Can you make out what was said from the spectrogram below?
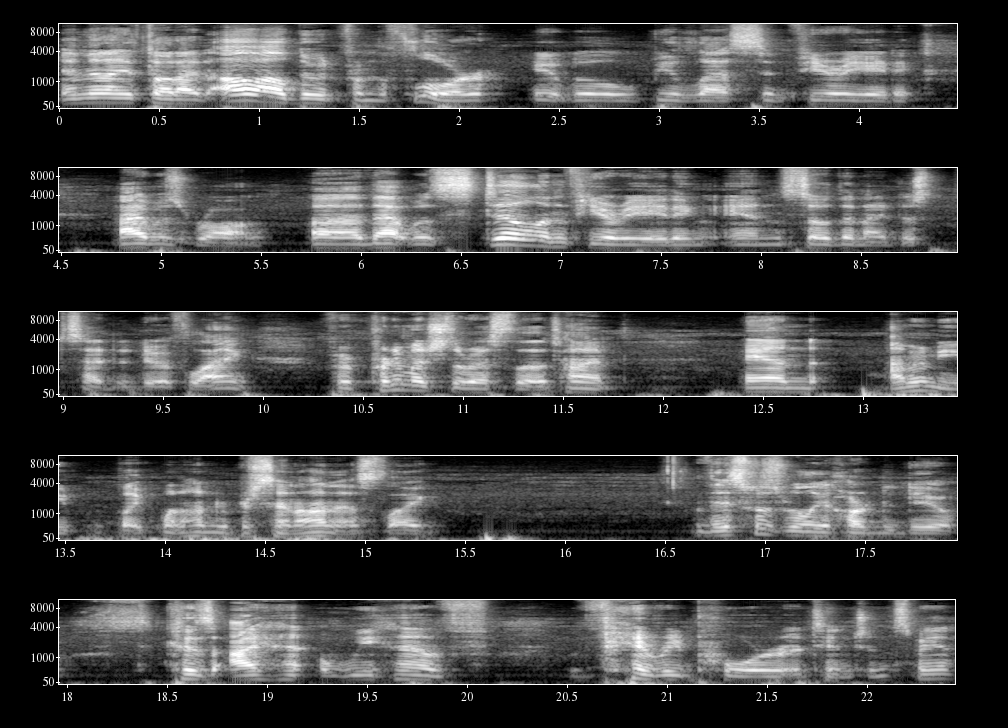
and then I thought I'd oh I'll do it from the floor. It will be less infuriating. I was wrong. Uh, that was still infuriating, and so then I just decided to do it flying for pretty much the rest of the time. And I'm gonna be like 100% honest. Like, this was really hard to do because I ha- we have very poor attention span,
